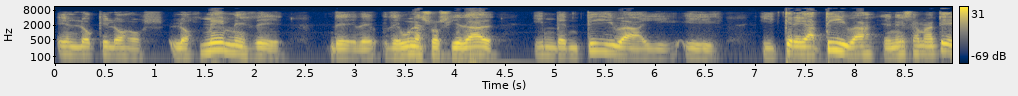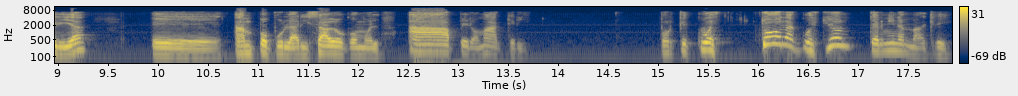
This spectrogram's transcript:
en lo que los, los memes de, de, una sociedad inventiva y, creativa en esa materia eh, han popularizado como el ah, pero Macri. Porque toda cuestión termina en Macri.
